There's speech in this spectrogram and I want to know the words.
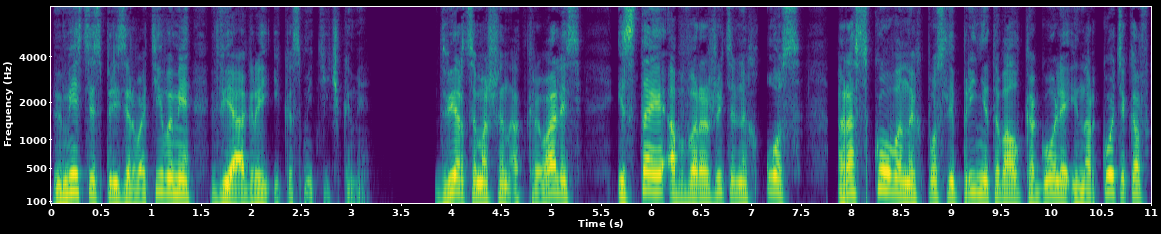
вместе с презервативами, виагрой и косметичками. Дверцы машин открывались, и стаи обворожительных ос, раскованных после принятого алкоголя и наркотиков,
